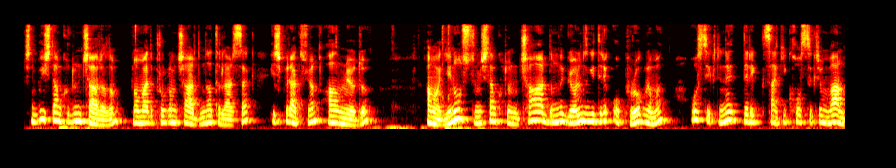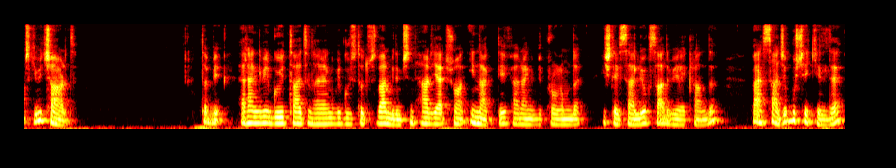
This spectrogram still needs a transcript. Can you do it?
Şimdi bu işlem kodunu çağıralım. Normalde programı çağırdığında hatırlarsak hiçbir aksiyon almıyordu. Ama yeni oluşturduğum işlem kodunu çağırdığımda gördüğünüz gibi direkt o programın o screen'e direkt sanki call screen varmış gibi çağırdı. Tabi herhangi bir GUI title, herhangi bir GUI statüsü vermediğim için her yer şu an inaktif. Herhangi bir programında işlevselliği yok. Sade bir ekrandı. Ben sadece bu şekilde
